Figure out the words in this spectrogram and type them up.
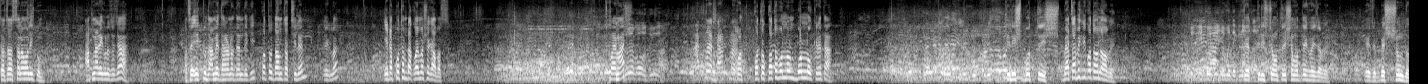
চাচা আসসালামু আলাইকুম। আপনার এগুলো চাচা? আচ্ছা একটু দামের ধারণা দেন দেখি। কত দাম চাচ্ছিলেন এগুলো? এটা প্রথমটা কয় মাসে গাব আছে? কয় মাস? কত- কত কত বলল বলল ক্রেতা? তিরিশ বত্রিশ। বেচা বিক্রি কত হলে হবে? তেত্রিশ চৌত্রিশের মধ্যেই হয়ে যাবে। এই যে বেশ সুন্দর।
